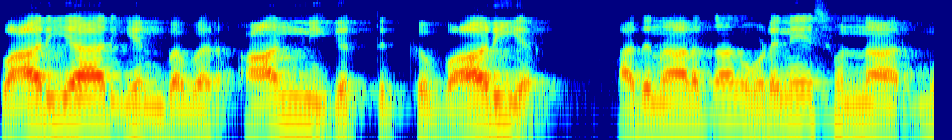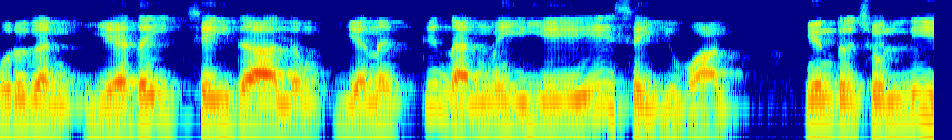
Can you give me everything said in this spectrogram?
வாரியார் என்பவர் ஆன்மீகத்துக்கு வாரியர். அதனால தான் உடனே சொன்னார் முருகன் எதை செய்தாலும் எனக்கு நன்மையே செய்வான் என்று சொல்லி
